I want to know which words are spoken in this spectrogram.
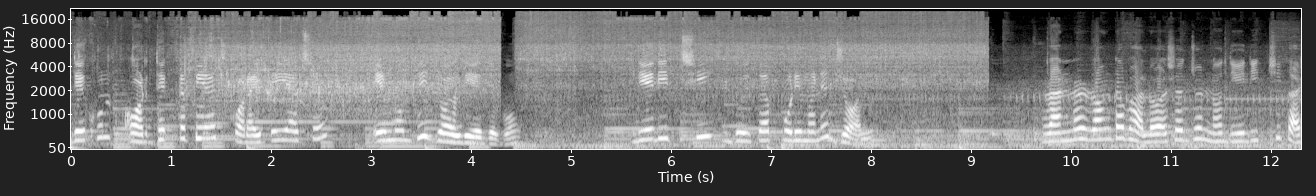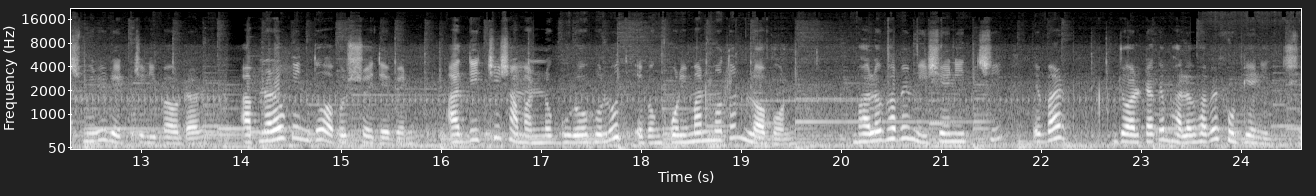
দেখুন, অর্ধেকটা পেঁয়াজ কড়াইতেই আছে। এর মধ্যেই জল দিয়ে দেব। দিয়ে দিচ্ছি দুই কাপ পরিমাণে জল। রান্নার রঙটা ভালো আসার জন্য দিয়ে দিচ্ছি কাশ্মীরি রেড চিলি পাউডার আপনারাও কিন্তু অবশ্যই দেবেন। আর দিচ্ছি সামান্য গুঁড়ো হলুদ এবং পরিমাণ মতন লবণ। ভালোভাবে মিশিয়ে নিচ্ছি। এবার জলটাকে ভালোভাবে ফুটিয়ে নিচ্ছি।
